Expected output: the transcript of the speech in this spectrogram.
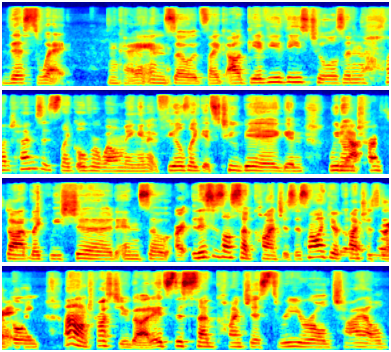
this way. Okay. And so it's like, I'll give you these tools. And a lot of times it's like overwhelming and it feels like it's too big and we don't yeah. trust God like we should. And so our, this is all subconscious. It's not like your right, conscious right. is going, I don't trust you, God. It's this subconscious three year old child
